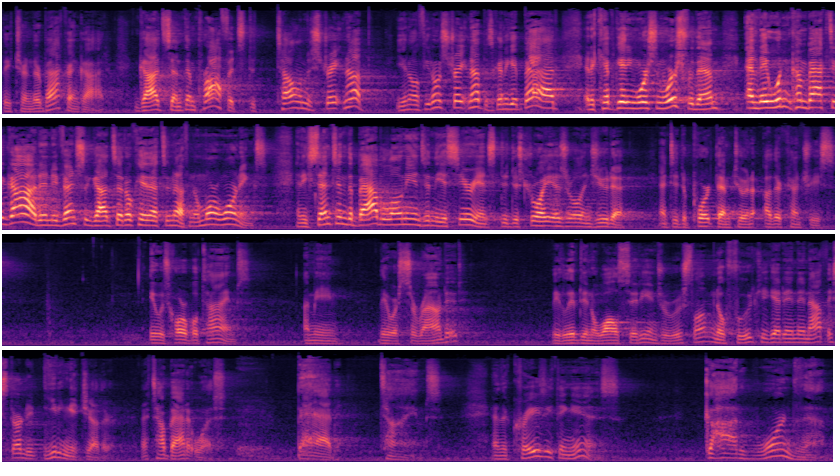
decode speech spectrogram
They turned their back on God. God sent them prophets to tell them to straighten up. You know, if you don't straighten up, it's going to get bad. And it kept getting worse and worse for them. And they wouldn't come back to God. And eventually God said, Okay, that's enough. No more warnings. And he sent in the Babylonians and the Assyrians to destroy Israel and Judah and to deport them to other countries. It was horrible times. I mean, they were surrounded. They lived in a walled city in Jerusalem. No food could get in and out. They started eating each other. That's how bad it was. Bad times. And the crazy thing is, God warned them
